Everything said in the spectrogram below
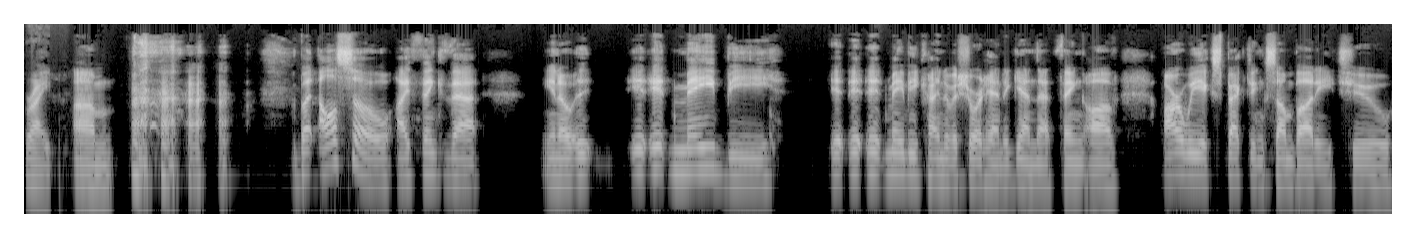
Right. Um, but also I think that you know it it, it may be it, it it may be kind of a shorthand again that thing of are we expecting somebody to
